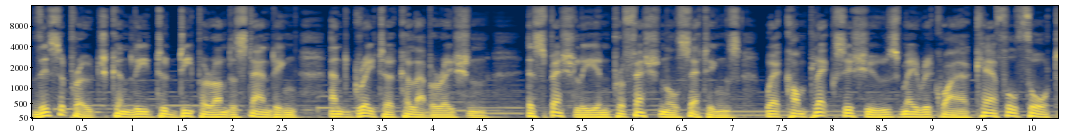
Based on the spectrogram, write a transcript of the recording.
This approach can lead to deeper understanding and greater collaboration, especially in professional settings where complex issues may require careful thought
